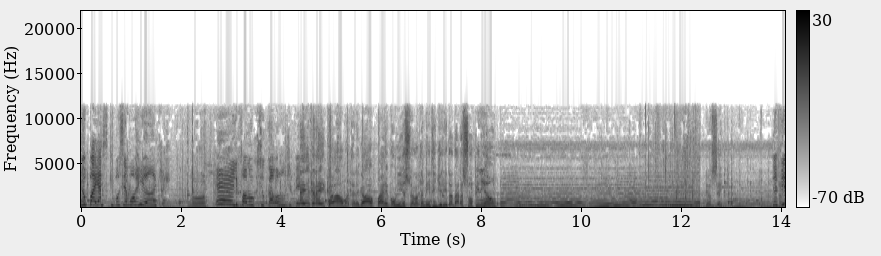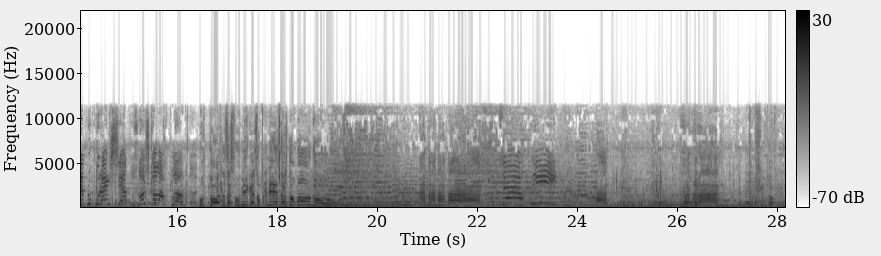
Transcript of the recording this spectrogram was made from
Meu pai disse que você morre antes. Ah. É, ele falou que se o calor não te pegar... Peraí, peraí, calma, tá legal? Parem com isso. Ela também tem direito a dar a sua opinião. Eu sei. Devia procurar insetos, não escalar plantas. Por todas as formigas oprimidas do mundo! Tchau, Flick!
